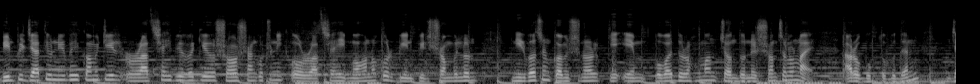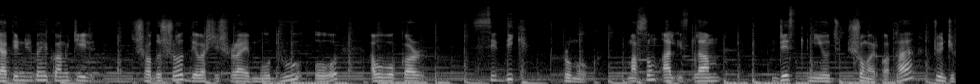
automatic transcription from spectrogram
বিএনপির জাতীয় নির্বাহী কমিটির রাজশাহী বিভাগীয় সহ সাংগঠনিক ও রাজশাহী মহানগর বিএনপির সম্মেলন নির্বাচন commissioner K M Obaidur Rahman চন্দনের সঞ্চালনায় আরও বক্তব্য দেন। জাতীয় নির্বাহী কমিটির সদস্য দেবাশিস রায় মধু ও আবু বকর সিদ্দিক প্রমুখ। মাসুম আল ইসলাম, ডেস্ক নিউজ সময়ের কথা, টোয়েন্টি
